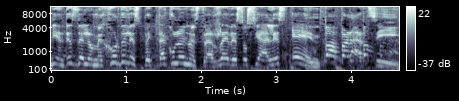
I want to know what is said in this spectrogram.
de lo mejor del espectáculo en nuestras redes sociales en Paparazzi.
